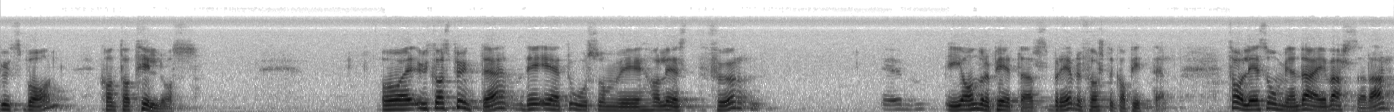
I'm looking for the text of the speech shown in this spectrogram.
Guds barn kan ta til oss. Og Utgangspunktet det er et ord som vi har lest før eh, i 2. Peters brev, det første kapittel. Ta og Les om igjen de versene der.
